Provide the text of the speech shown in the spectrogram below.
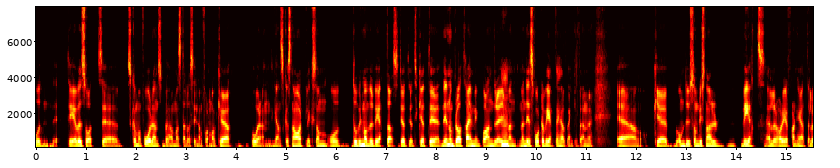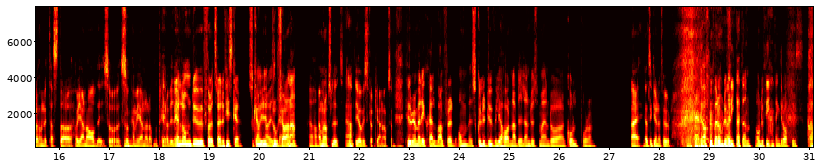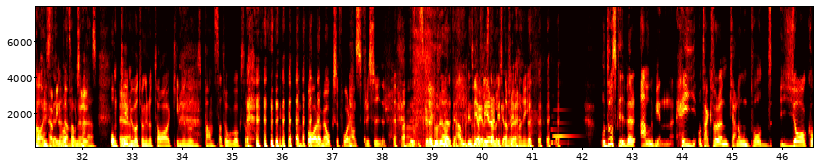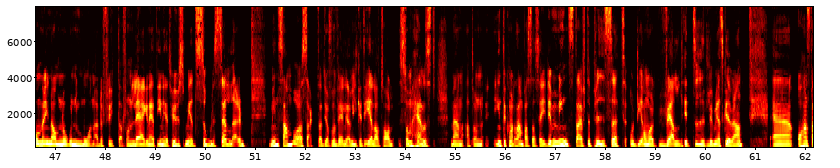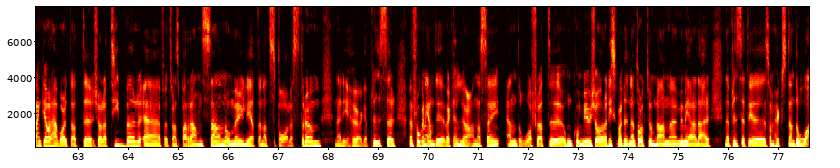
Och det är väl så att eh, ska man få den så behöver man ställa sig i någon form av kö på den ganska snart. Liksom, och då vill man väl veta. Så jag, jag tycker att det, det, är nog bra timing på andra mm. men, men det är svårt att veta helt enkelt ännu. Eh, och eh, om du som lyssnar vet eller har erfarenhet eller har hunnit testa, hör gärna av dig så, så mm. kan vi gärna rapportera vidare. Eller om du företräder fiskar så kan vi ja, provköra den. Ja, men absolut. Ja. Det gör vi såklart gärna också. Hur är det med dig själv, Alfred? Om, skulle du vilja ha den här bilen, du som ändå har koll på den? Nej, jag tycker den är ful. ja, men om du fick den, om du fick den gratis? Ja, just det. Jag fick den, absolut. Och du var tvungen att ta Kim Jong-Uns pansartåg också. Bara om jag också får hans frisyr. Ska vi gå vidare till Albins Vi har flera lyssnarbrev, hörni. Och då skriver Albin. Hej och tack för en kanonpodd. Jag kommer inom någon månad flytta från lägenhet in i ett hus med solceller. Min sambo har sagt att jag får välja vilket elavtal som helst, men att hon inte kommer att anpassa sig det minsta efter priset. Och det har hon varit väldigt tydlig med, skriver han. Eh, och hans tanke har här varit att eh, köra Tibber eh, för transparensen och möjligheten att spara ström när det är höga priser. Men frågan är om det verkligen lönar sig ändå. För att eh, hon kommer ju köra diskmaskinen, torktumlaren eh, med mera där när priset är som högst ändå.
